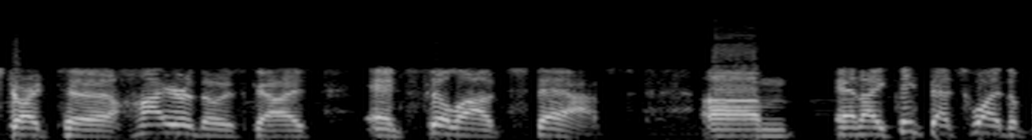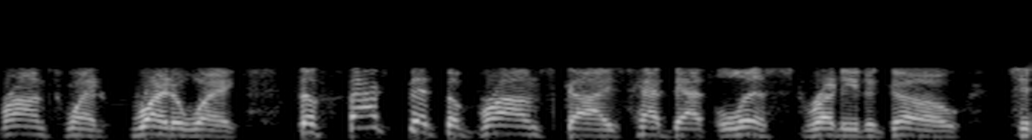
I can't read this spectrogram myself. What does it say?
start to hire those guys and fill out staffs. Um, and I think that's why the Browns went right away. The fact that the Browns guys had that list ready to go to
